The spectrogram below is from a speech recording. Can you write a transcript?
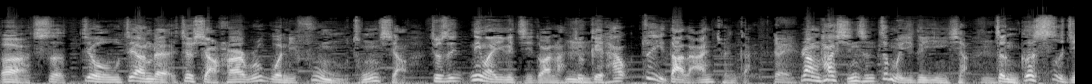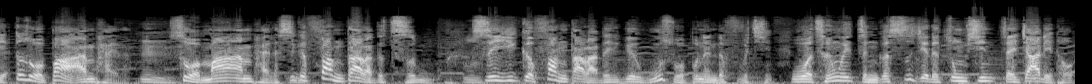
啊，是就这样的。就小孩儿，如果你父母从小就是另外一个极端了，就给他最大的安全感。对让他形成这么一个印象，整个世界都是我爸安排的，嗯是我妈安排的，是一个放大了的慈母，是一个放大了的一个无所不能的父亲。我成为整个世界的中心，在家里头，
